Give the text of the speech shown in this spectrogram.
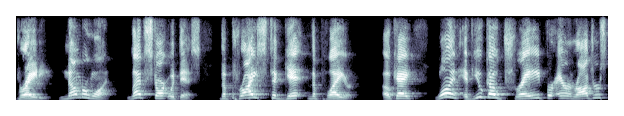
Brady. Number one, let's start with this the price to get the player. Okay. One, if you go trade for Aaron Rodgers,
